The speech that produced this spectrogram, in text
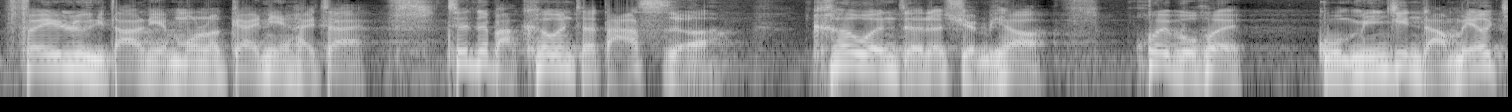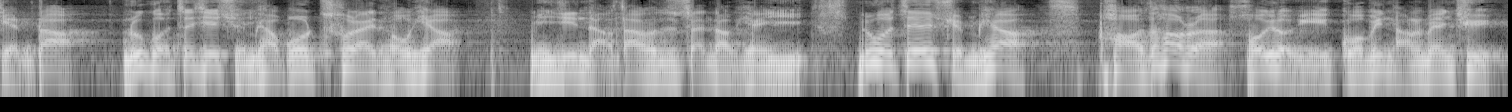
非绿大联盟的概念还在，真的把柯文哲打死了。柯文哲的选票会不会国民进党没有捡到？如果这些选票不出来投票，民进党当然是占到便宜。如果这些选票跑到了侯友谊国民党那边去，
